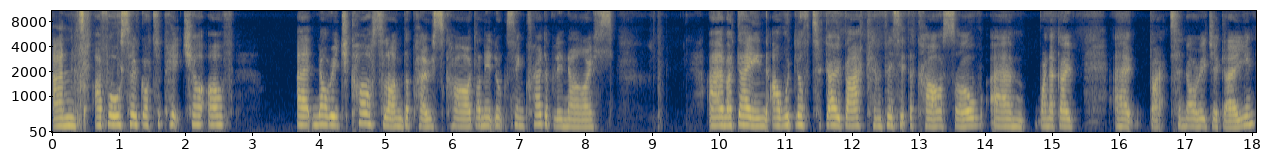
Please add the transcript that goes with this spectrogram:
and I've also got a picture of uh, Norwich Castle on the postcard and it looks incredibly nice. Um, again, I would love to go back and visit the castle um, when I go uh, back to Norwich again.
